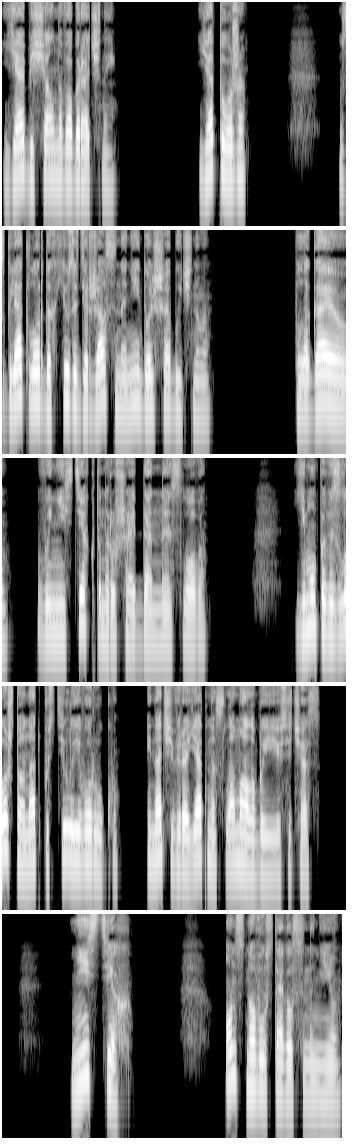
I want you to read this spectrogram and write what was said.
Я обещал новобрачный. «Я тоже», Взгляд лорда Хью задержался на ней дольше обычного. «Полагаю, вы не из тех, кто нарушает данное слово». Ему повезло, что она отпустила его руку, иначе, вероятно, сломала бы ее сейчас. «Не из тех». Он снова уставился на нее.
